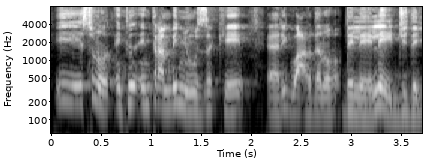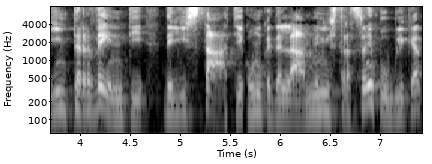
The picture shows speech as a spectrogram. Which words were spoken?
e sono ent- entrambe news che eh, riguardano delle leggi, degli interventi degli stati, comunque dell'amministrazione pubblica,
